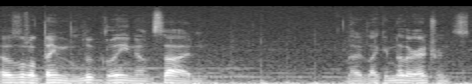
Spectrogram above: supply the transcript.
That was a little thing to Lut Gholein outside. Like another entrance.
